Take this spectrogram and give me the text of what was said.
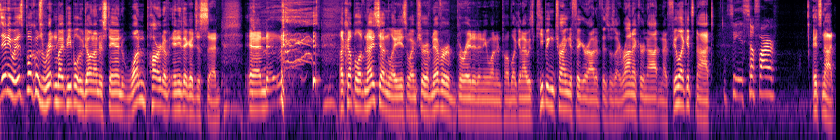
anyway, this book was written by people who don't understand one part of anything I just said, and a couple of nice young ladies who I'm sure have never berated anyone in public. And I was keeping trying to figure out if this was ironic or not, and I feel like it's not. See, so far, It's not.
